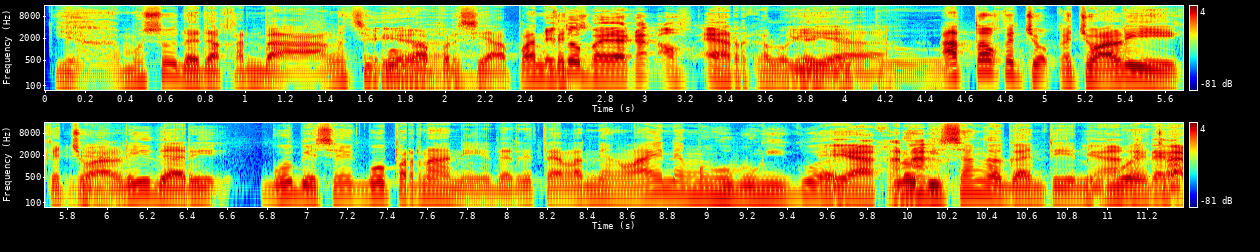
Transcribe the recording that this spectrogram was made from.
ya maksudnya dadakan banget sih gue Iya. nggak persiapan. Itu kec- banyak kan off air kalau kayak iya. gitu. Atau kecu- kecuali kecuali dari gue biasanya gue pernah nih dari talent yang lain yang menghubungi gue. Iya, Lo karena- bisa nggak gantiin Iya, gue karena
